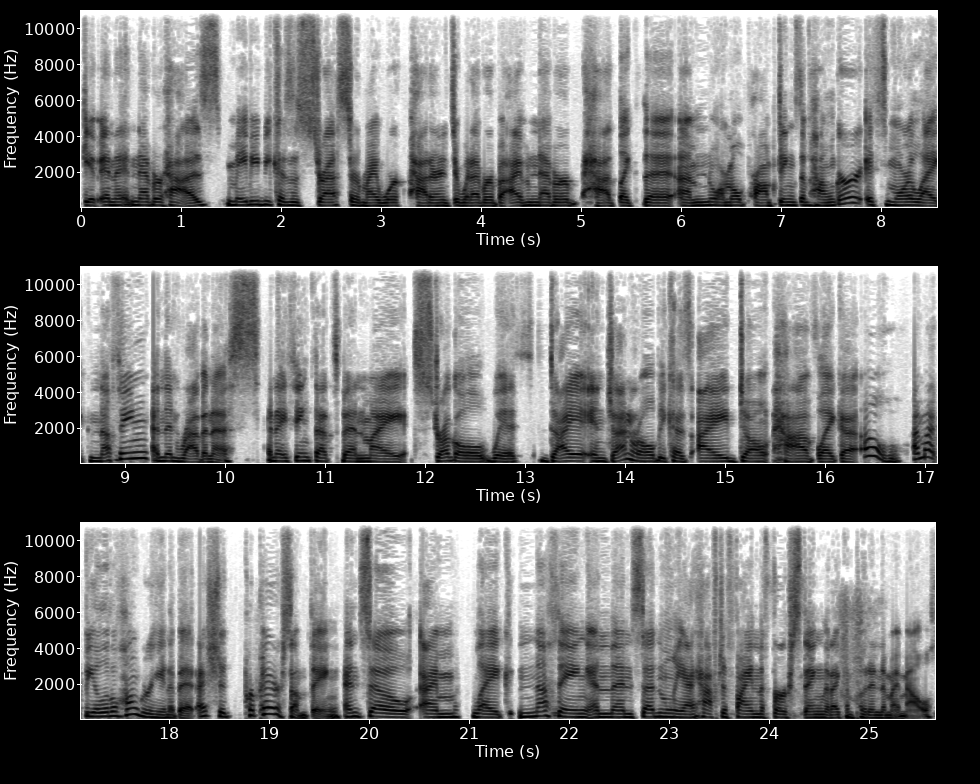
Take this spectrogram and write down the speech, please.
give, and it never has, maybe because of stress or my work patterns or whatever, but I've never had like the um, normal promptings of hunger. It's more like nothing and then ravenous. And I think that's been my struggle with diet in general because I don't have like a, oh, I might be a little hungry in a bit. I should prepare something. And so I'm like nothing. And then suddenly I have to find the first thing that I can put into my mouth.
